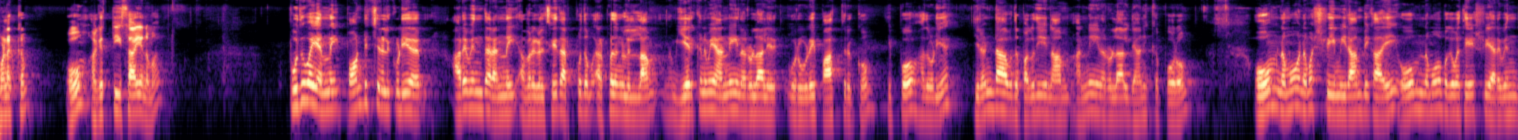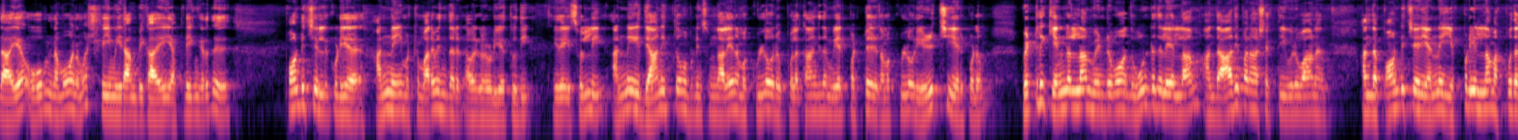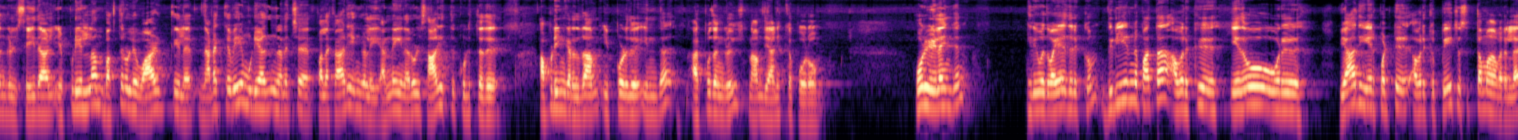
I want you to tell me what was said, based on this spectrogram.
வணக்கம். ஓம் அகத்தீசாய நம. புதுவை அன்னை பாண்டிச்சேரியில் அரவிந்தர் அன்னை அவர்கள் செய்த அற்புதம் அற்புதங்கள் எல்லாம் நம் ஏற்கனவே அன்னையின் அருளால் ஒரு உரை பார்த்துருக்கோம். இப்போது அதோடைய இரண்டாவது பகுதியை நாம் அன்னையின் அருளால் தியானிக்க போகிறோம் ஓம் நமோ நம ஸ்ரீ மீராம்பிகாயை ஓம் நமோ பகவதே ஸ்ரீ அரவிந்தாய ஓம் நமோ நம ஸ்ரீ மீராம்பிகாயை அப்படிங்கிறது பாண்டிச்சேரியில் இருக்கக்கூடிய அன்னை மற்றும் அரவிந்தர் அவர்களுடைய துதி. இதை சொல்லி அன்னையை தியானித்தோம் அப்படின்னு சொன்னாலே நமக்குள்ள ஒரு புலகாங்கிதம் ஏற்பட்டு நமக்குள்ள ஒரு எழுச்சி ஏற்படும். வெற்றிக்கு என்னெல்லாம் வேண்டுமோ அந்த ஊன்றுதலை எல்லாம் அந்த ஆதிபராசக்தி உருவான அந்த பாண்டிச்சேரி அன்னை எப்படியெல்லாம் அற்புதங்கள் செய்தால் எப்படியெல்லாம் பக்தருடைய வாழ்க்கையில் நடக்கவே முடியாதுன்னு நினச்ச பல காரியங்களை அன்னையின் அருள் சாதித்து கொடுத்தது அப்படிங்கிறது தான் இப்பொழுது இந்த அற்புதங்கள் நாம் தியானிக்க போகிறோம் ஒரு இளைஞன் இருபது வயது இருக்கும் திடீர்னு பார்த்தா அவருக்கு ஏதோ ஒரு வியாதி ஏற்பட்டு அவருக்கு பேச்சு சுத்தமாக வரல.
